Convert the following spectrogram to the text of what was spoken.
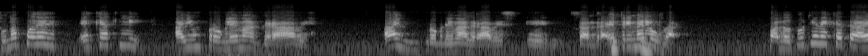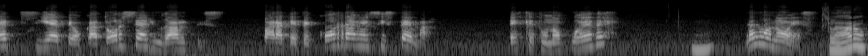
tú no puedes, es que aquí hay un problema grave, hay un problema grave, eh, Sandra. En primer lugar, cuando tú tienes que traer siete o catorce ayudantes para que te corran el sistema, es que tú no puedes. Eso no es. Claro.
